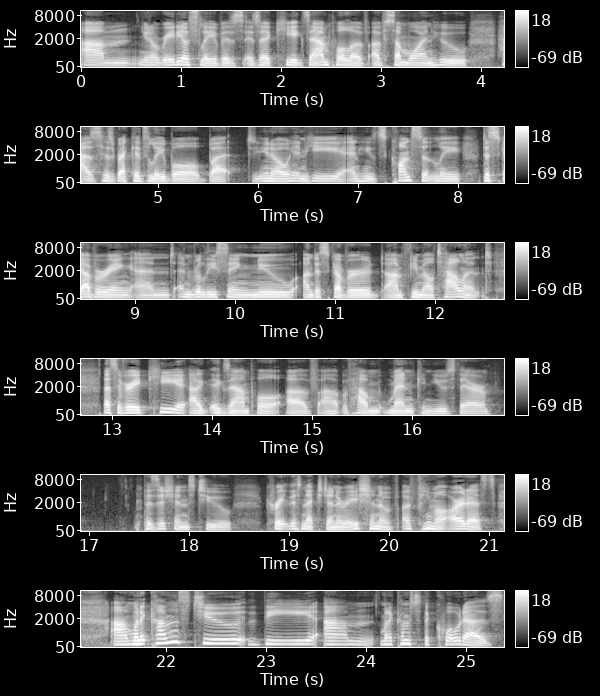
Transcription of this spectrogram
um, you know, Radio Slave is is a key example of of someone who has his records label, but you know, and he and he's constantly discovering and and releasing new undiscovered um, female talent. That's a very key uh, example of uh, of how men can use their positions to create this next generation of, of female artists. Um, when it comes to the um, when it comes to the quotas,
